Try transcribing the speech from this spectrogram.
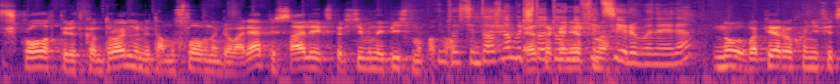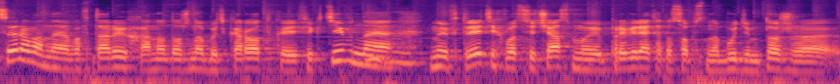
в школах перед контрольными, там, условно говоря, писали экспрессивные письма потом. То есть это должно быть что-то конечно, унифицированное, да? Ну, во-первых, унифицированное, во-вторых, оно должно быть короткое, эффективное, угу. ну и в-третьих, вот сейчас мы проверять это, собственно, будем тоже,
